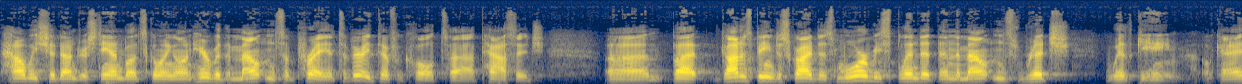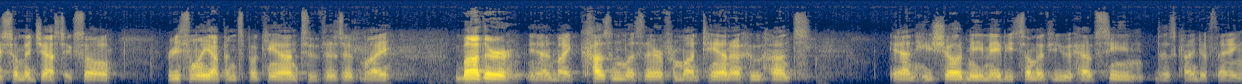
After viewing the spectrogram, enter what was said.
how we should understand what's going on here with the mountains of prey. It's a very difficult uh, passage. Um, but God is being described as more resplendent than the mountains rich with game. Okay, so majestic. So recently up in Spokane to visit my mother, and my cousin was there from Montana who hunts. And he showed me, maybe some of you have seen this kind of thing,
